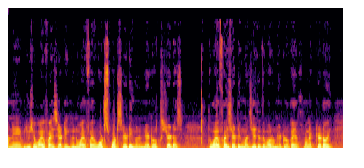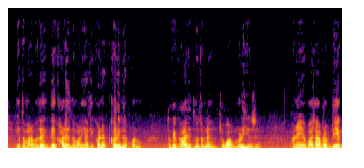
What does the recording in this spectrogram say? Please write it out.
અને બીજું છે વાઈફાઈ સેટિંગ અને વાઈફાઈ હોટસ્પોટ સેટિંગ અને નેટવર્ક સ્ટેટસ તો વાઈફાઈ સેટિંગમાં જે તે તમારું નેટવર્ક અહીંયા કનેક્ટેડ હોય, એ તમારા બધા દેખાડે તમારે અહીંયાથી કનેક્ટ કરી નાખવાનું. તો કંઈક આ રીતનું તમને જોવા મળી જશે. અને પાછા આપણે બેક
